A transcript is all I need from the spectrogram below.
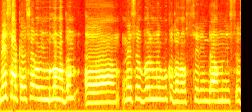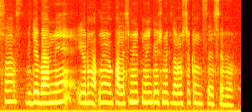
Neyse arkadaşlar oyun bulamadım. Ee, neyse bu bölümlük bu kadar olsun. Serinin devamını istiyorsanız video beğenmeyi, yorum yapmayı ve paylaşmayı unutmayın. Görüşmek üzere. Hoşçakalın. Sizi seviyorum.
